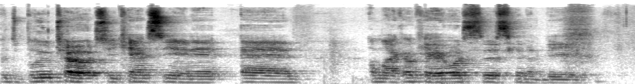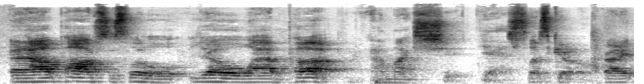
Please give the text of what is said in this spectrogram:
It's blue tote, so you can't see in it. And I'm like, okay, what's this gonna be? And out pops this little yellow lab pup. And I'm like, shit, yes, let's go, right?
